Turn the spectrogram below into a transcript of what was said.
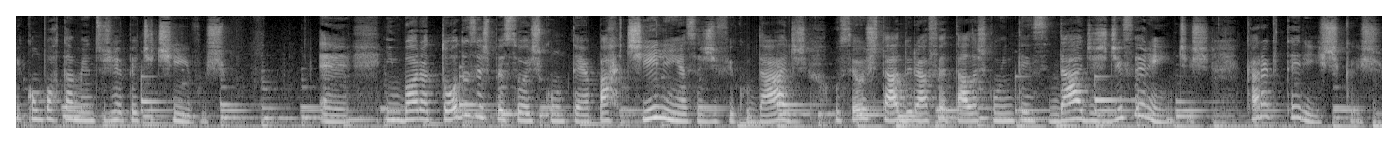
e comportamentos repetitivos. É, embora todas as pessoas com TEA partilhem essas dificuldades, o seu estado irá afetá-las com intensidades diferentes. Características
